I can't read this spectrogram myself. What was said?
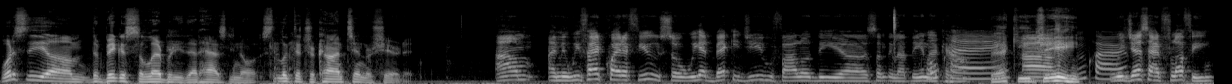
What is the um the biggest celebrity that has you know looked at your content or shared it? Um, I mean, we've had quite a few. So we had Becky G, who followed the uh, Something Latina account. Becky Um, G. Okay. We just had Fluffy,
